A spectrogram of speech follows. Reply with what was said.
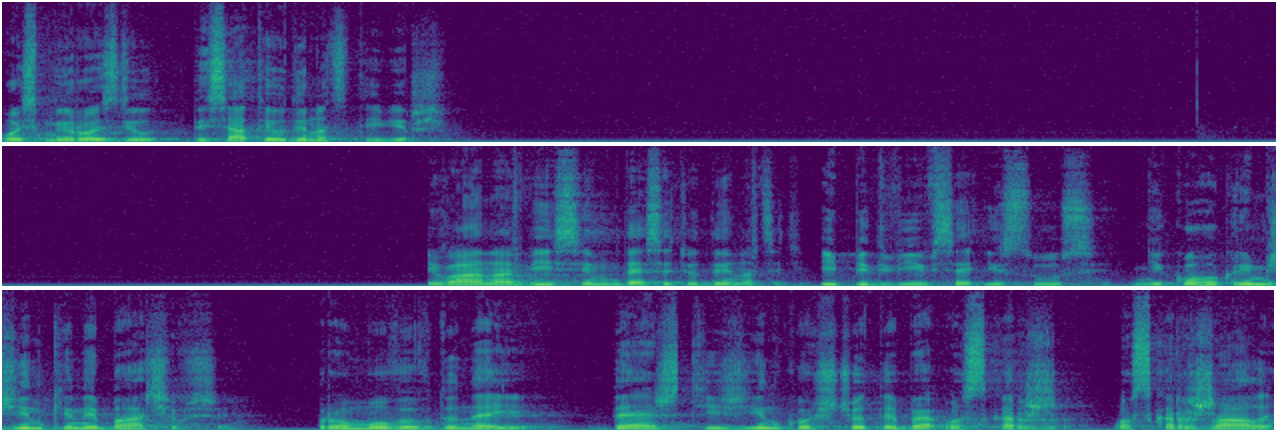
8 розділ, 10-11 вірш. Івана 8, 10, 11. І підвівся Ісус, нікого крім жінки не бачивши, промовив до неї: Де ж ті жінко, що тебе оскарж... оскаржали?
